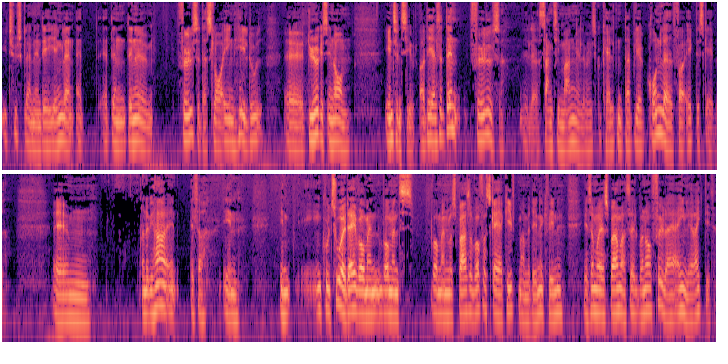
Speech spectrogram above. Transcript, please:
i Tyskland, end det er i England, at, at den, denne følelse, der slår en helt ud, øh, dyrkes enormt intensivt. Og det er altså den følelse, eller sentiment, eller hvad vi skulle kalde den, der bliver grundlaget for ægteskabet. Øhm, og når vi har en, altså en, en, en kultur i dag, hvor man, hvor man hvor man må spørge sig, hvorfor skal jeg gifte mig med denne kvinde? Ja, så må jeg spørge mig selv, hvornår føler jeg egentlig rigtigt?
